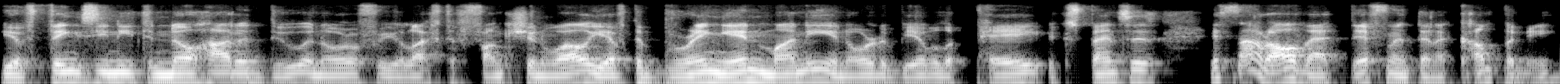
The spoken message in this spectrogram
You have things you need to know how to do in order for your life to function well. You have to bring in money in order to be able to pay expenses. It's not all that different than a company.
